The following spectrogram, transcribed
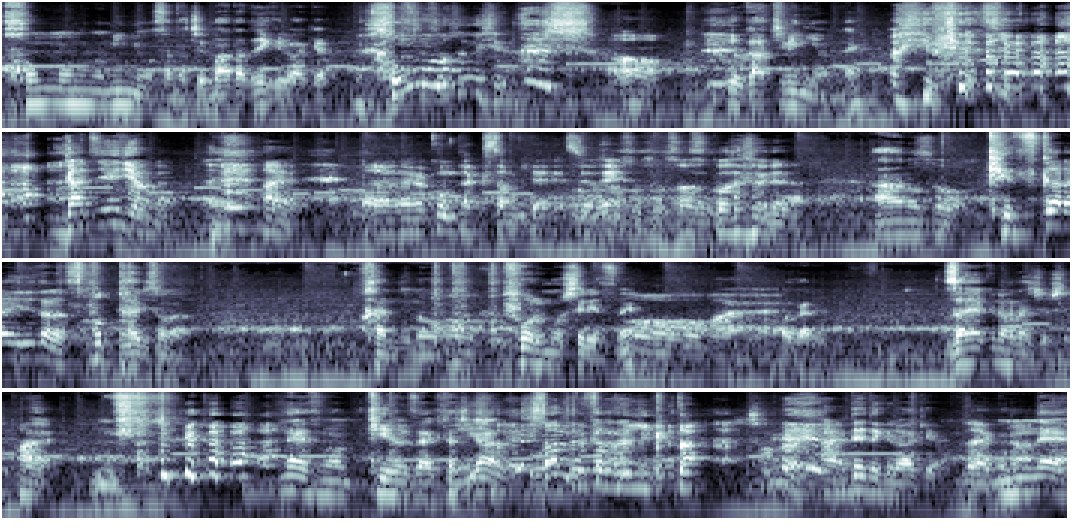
本物のミニオンさんたちがまた出てくるわけよ。本物 あよガチミニオンね。あ。ガチミニオンが。はい。あなんかコンタックさんみたいなやつよね。そうそうそううん、こういうみたいな。あの、そケツから入れたらスポッと入りそうな感じのフォルムをしてるやつね。おー、はわかる。座薬の形をしてる。い。はい。うん。ねその黄色い座薬たちがなんでその言い方。出てくるわけよ。座薬がんで、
